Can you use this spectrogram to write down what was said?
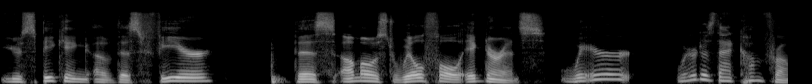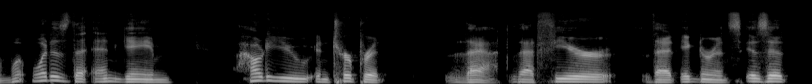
you speaking of this fear, this almost willful ignorance. Where where does that come from? What what is the end game how do you interpret that that fear that ignorance? Is it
